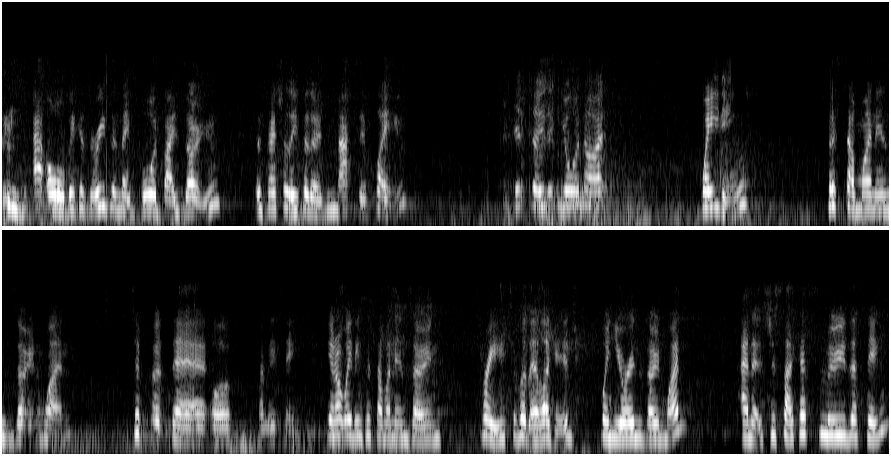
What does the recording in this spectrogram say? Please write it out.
at all because the reason they board by zone, especially for those massive planes, is so that you're not waiting for someone in zone one to put their, or let me see, You're not waiting for someone in zone three to put their luggage when you're in zone one. And it's just like a smoother thing.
